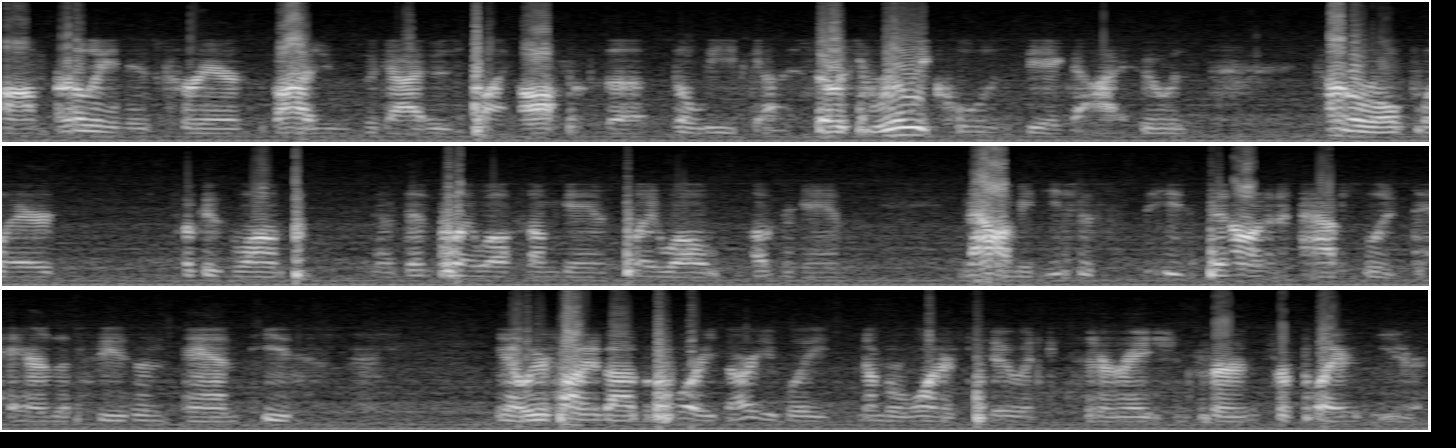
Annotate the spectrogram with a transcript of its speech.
um, early in his career, Baji was the guy who was playing off of the, the lead guy. So it's really cool to see a guy who was kind of a role player, took his lump, you know, didn't play well some games, played well other games. Now, I mean, he's just he's been on an absolute tear this season, and he's you know we were talking about it before. He's arguably number one or two in consideration for for player of the year.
